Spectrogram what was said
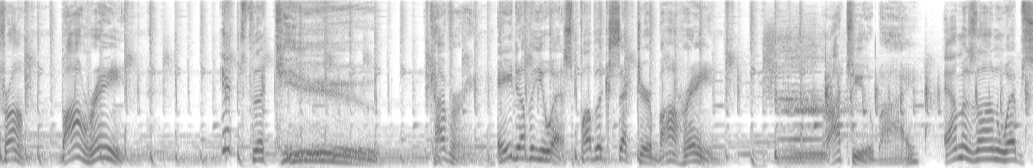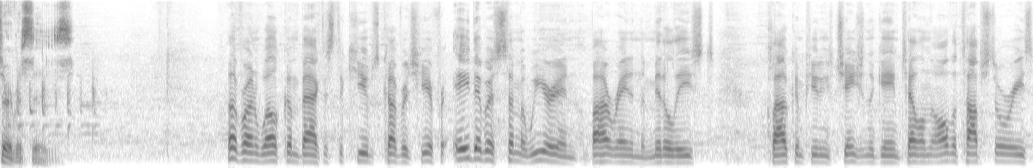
From Bahrain, it's theCUBE. Covering AWS Public Sector Bahrain. Brought to you by Amazon Web Services. Hello everyone, welcome back. This is theCUBE's coverage here for AWS Summit. We are in Bahrain in the Middle East. Cloud computing is changing the game, telling all the top stories.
